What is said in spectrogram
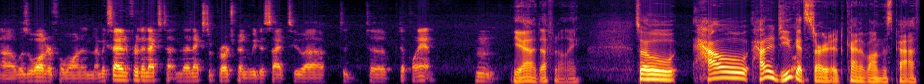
uh, was a wonderful one, and I'm excited for the next the next approachment we decide to uh, to, to to plan. Hmm. Yeah, definitely. So how how did you get started kind of on this path?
